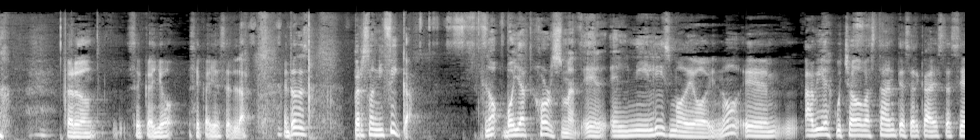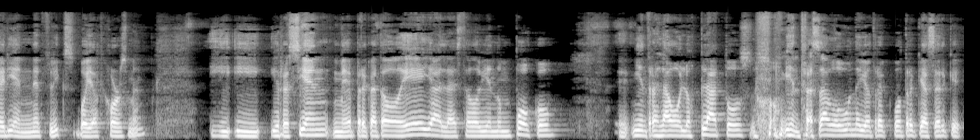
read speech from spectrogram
Perdón, se cayó, se cayó el celular. Entonces, personifica ¿no? Boyard Horseman, el, nihilismo de hoy, ¿no? Em, había escuchado bastante acerca de esta serie en Netflix, Boyard Horseman, y, recién me he percatado de ella, la he estado viendo un poco, eh, mientras lavo los platos, o mientras hago una y otra, otra que hacer que,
